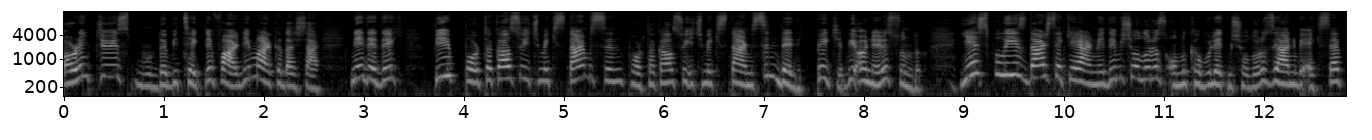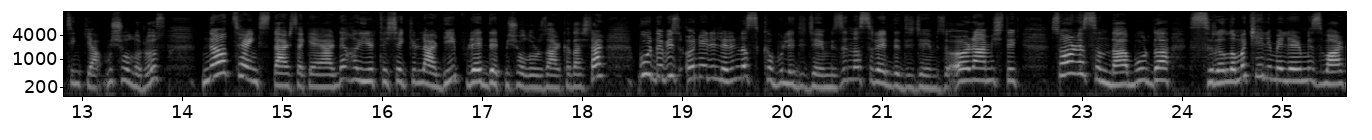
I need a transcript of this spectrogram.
orange juice? Burada bir teklif var değil mi arkadaşlar? Ne dedik? Bir portakal suyu içmek ister misin? Portakal suyu içmek ister misin dedik. Peki bir öneri sunduk. Yes please dersek eğer ne demiş oluruz? Onu kabul etmiş oluruz. Yani bir accepting yapmış oluruz. No thanks dersek eğer de hayır teşekkürler deyip reddetmiş oluruz arkadaşlar. Burada biz önerileri nasıl kabul edeceğimizi, nasıl reddedeceğimizi öğrenmiştik. Sonrasında burada sıralama kelimelerimiz var.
